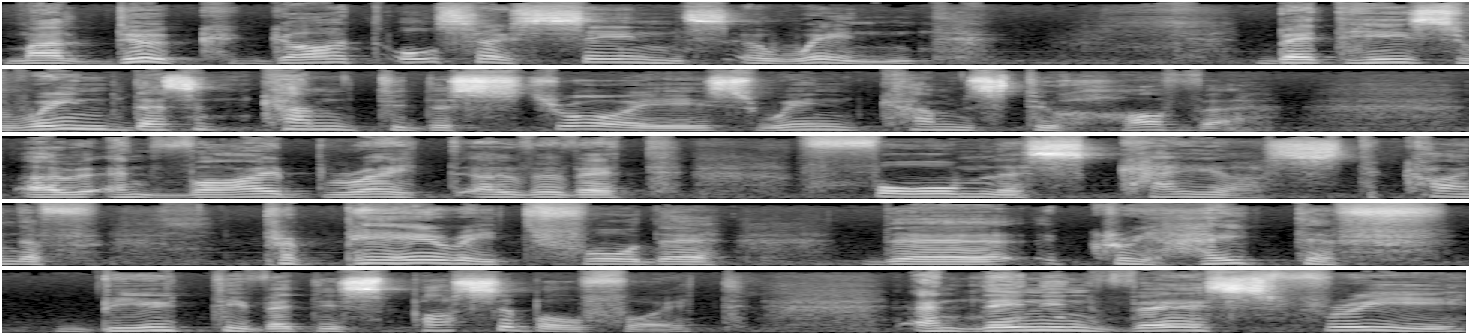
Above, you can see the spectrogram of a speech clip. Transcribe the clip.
Marduk, God also sends a wind, but his wind doesn't come to destroy, his wind comes to hover uh, and vibrate over that formless chaos to kind of prepare it for the, the creative beauty that is possible for it. And then in verse 3,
